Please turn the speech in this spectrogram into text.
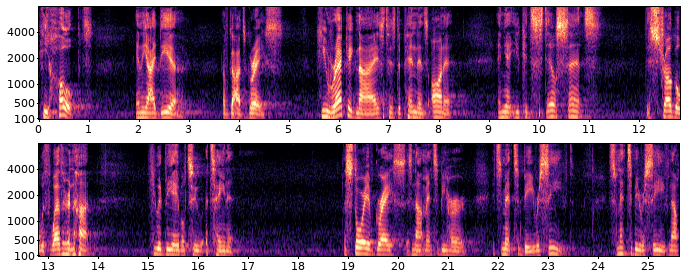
He hoped in the idea of God's grace. He recognized his dependence on it, and yet you can still sense this struggle with whether or not he would be able to attain it. The story of grace is not meant to be heard, it's meant to be received. It's meant to be received. Now,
